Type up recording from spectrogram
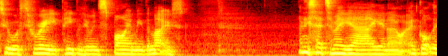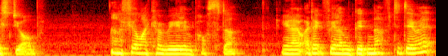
two or three people who inspire me the most. And he said to me, Yeah, you know, I got this job, and I feel like a real imposter. You know, I don't feel I'm good enough to do it.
